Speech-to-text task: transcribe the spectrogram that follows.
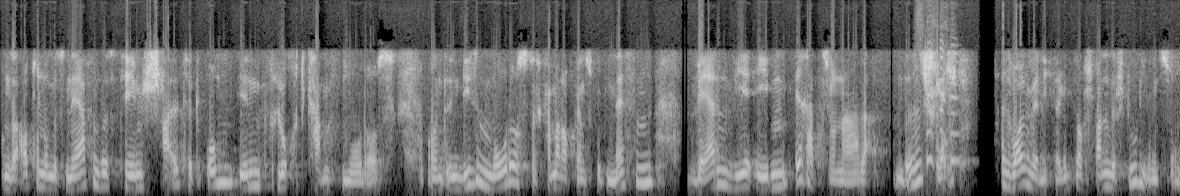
unser autonomes Nervensystem schaltet um in Fluchtkampfmodus. Und in diesem Modus, das kann man auch ganz gut messen, werden wir eben irrationaler. Und das ist schlecht. Das wollen wir nicht. Da gibt es auch spannende Studien zu.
